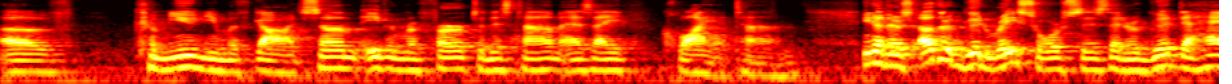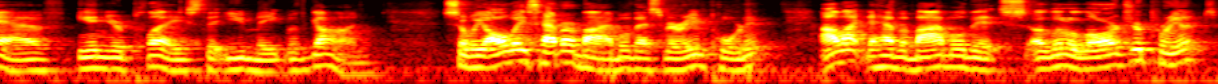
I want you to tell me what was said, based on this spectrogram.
of communion with God. Some even refer to this time as a quiet time. You know, there's other good resources that are good to have in your place that you meet with God. So we always have our Bible, that's very important. I like to have a Bible that's a little larger print.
